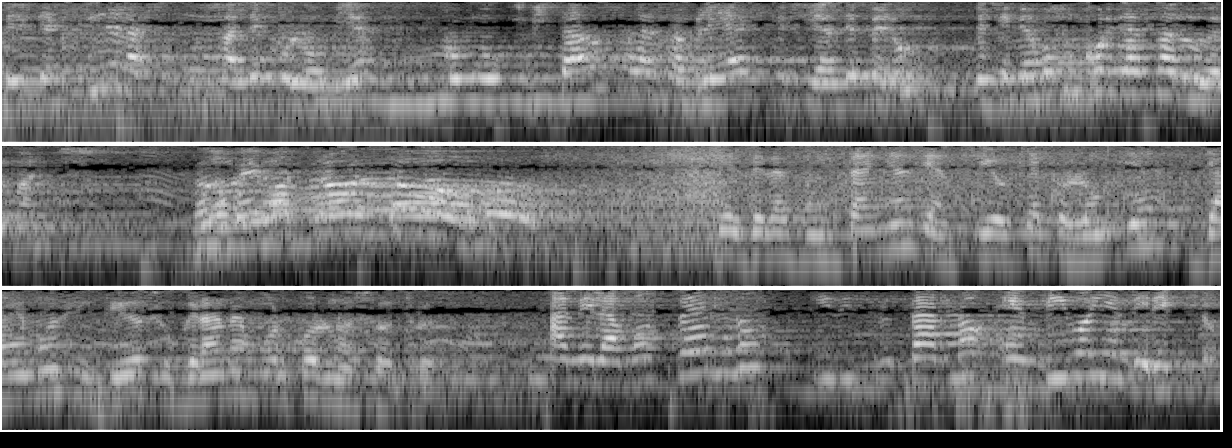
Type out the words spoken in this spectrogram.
Desde aquí de la sucursal de Colombia, como invitados a la Asamblea Especial de Perú, les enviamos un cordial saludo, hermanos. ¡Nos vemos pronto! Desde las montañas de Antioquia, Colombia, ya hemos sentido su gran amor por nosotros. Anhelamos verlos y disfrutarlo en vivo y en directo.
